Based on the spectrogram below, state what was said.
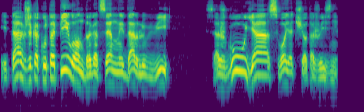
И так же, как утопил он драгоценный дар любви, сожгу я свой отчет о жизни.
